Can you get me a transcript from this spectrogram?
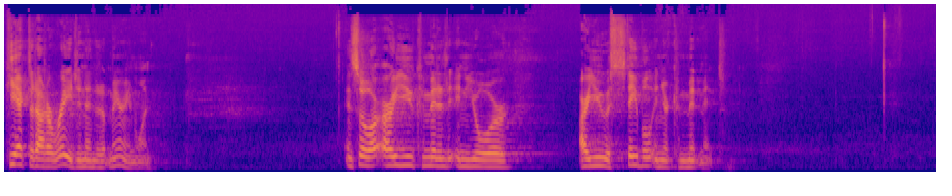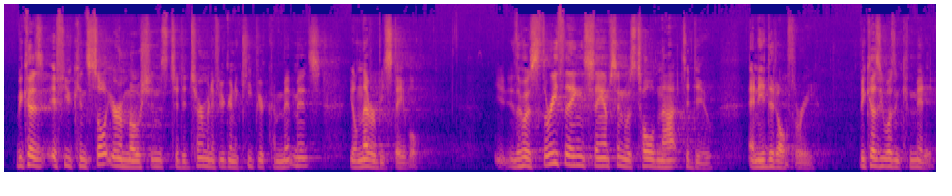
he acted out of rage and ended up marrying one. And so, are you committed in your, are you stable in your commitment? Because if you consult your emotions to determine if you're going to keep your commitments, you'll never be stable. There was three things Samson was told not to do, and he did all three because he wasn't committed.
